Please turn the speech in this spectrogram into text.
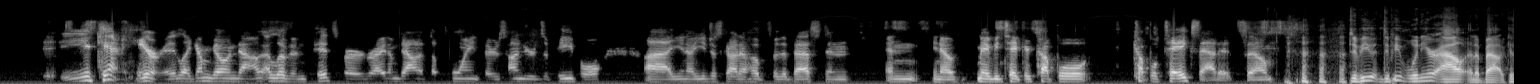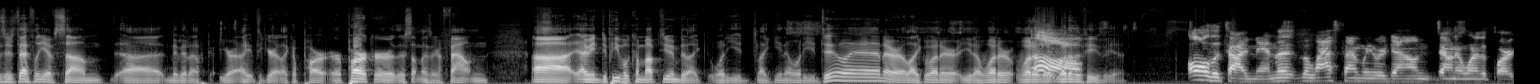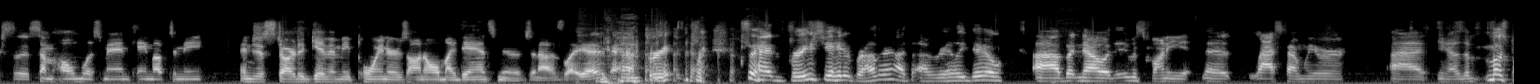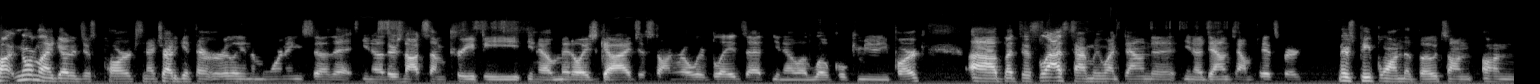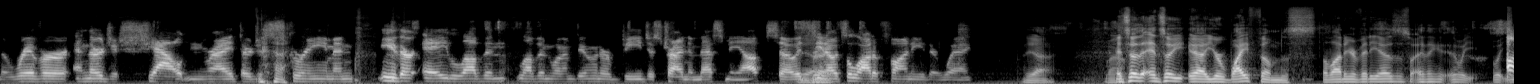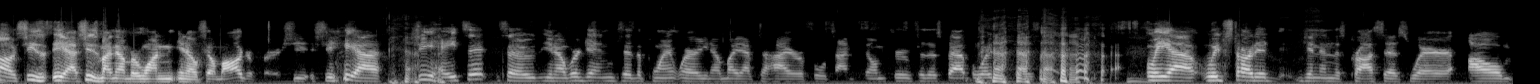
you can't hear it. Like I'm going down. I live in Pittsburgh, right? I'm down at the point. There's hundreds of people. Uh, you know, you just got to hope for the best and and you know maybe take a couple couple takes at it. So do people do people when you're out and about because there's definitely have some uh maybe at a, you're I think you're at like a park or a park or there's something like a fountain uh I mean do people come up to you and be like what are you like you know what are you doing or like what are you know what are what are the, what are Oh. the people yeah. all the time, man. The the last time we were down down at one of the parks, uh, some homeless man came up to me and just started giving me pointers on all my dance moves, and I was like, yeah, pre- said appreciate it, brother. I, I really do. Uh, but no, it was funny. The last time we were. Uh, you know, the most po- normally I go to just parks and I try to get there early in the morning so that you know there's not some creepy you know middle aged guy just on rollerblades at you know a local community park. Uh, but this last time we went down to you know downtown Pittsburgh, there's people on the boats on on the river and they're just shouting, right? They're just screaming, either a loving loving what I'm doing or b just trying to mess me up. So it's Yeah. you know it's a lot of fun either way. Yeah. And so, and so, uh, your wife films a lot of your videos. Is what I think. What, what you, Oh, she's yeah, she's my number one, you know, filmographer. She she uh she hates it. So, you know, we're getting to the point where, you know, might have to hire a full time film crew for this bad boy because we uh we've started getting in this process where I'll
